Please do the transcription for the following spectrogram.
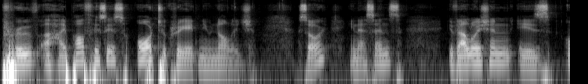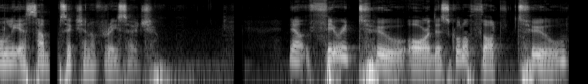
prove a hypothesis or to create new knowledge. So, in essence, evaluation is only a subsection of research. Now, theory 2 or the school of thought 2,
